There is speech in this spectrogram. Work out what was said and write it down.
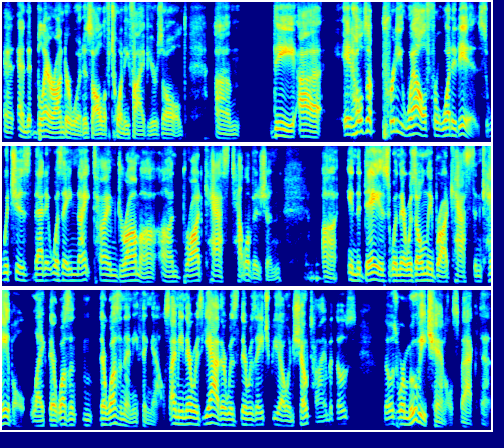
and and that blair underwood is all of 25 years old um the uh it holds up pretty well for what it is, which is that it was a nighttime drama on broadcast television uh, in the days when there was only broadcast and cable. Like there wasn't there wasn't anything else. I mean, there was yeah, there was there was HBO and Showtime, but those those were movie channels back then.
